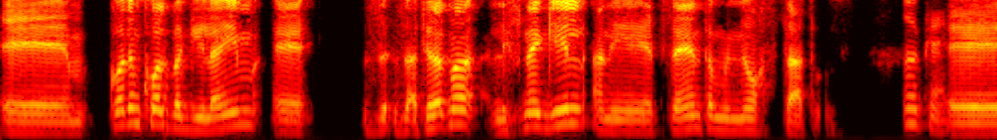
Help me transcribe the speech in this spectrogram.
אמ, קודם כל, בגילאים, אה, זה, זה, את יודעת מה? לפני גיל אני אציין את המינוח סטטוס. אוקיי. Okay. אה,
